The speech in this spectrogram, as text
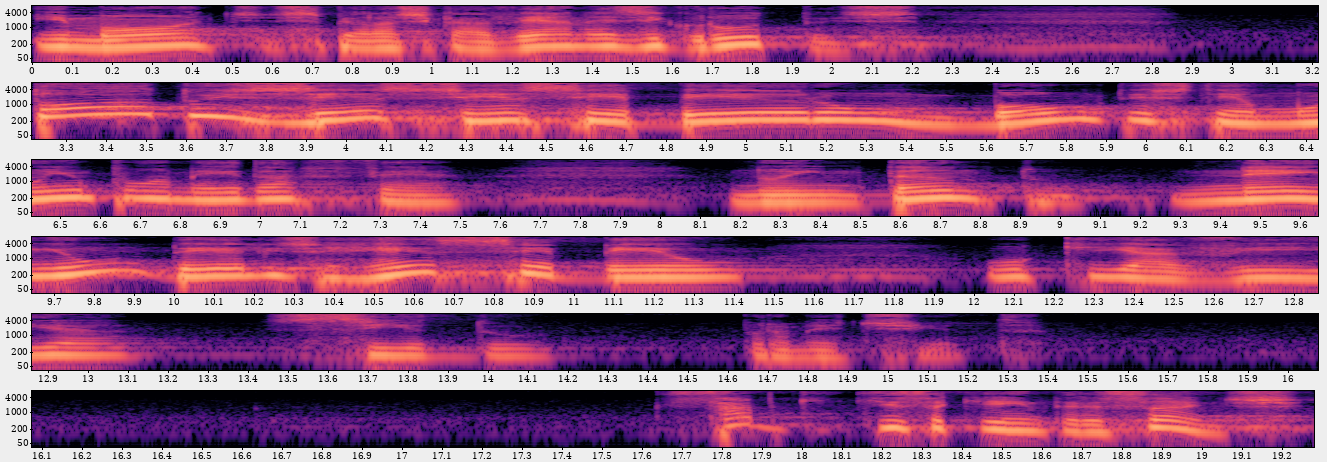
e montes, pelas cavernas e grutas. Todos esses receberam um bom testemunho por meio da fé. No entanto, nenhum deles recebeu o que havia sido prometido. Sabe que isso aqui é interessante?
